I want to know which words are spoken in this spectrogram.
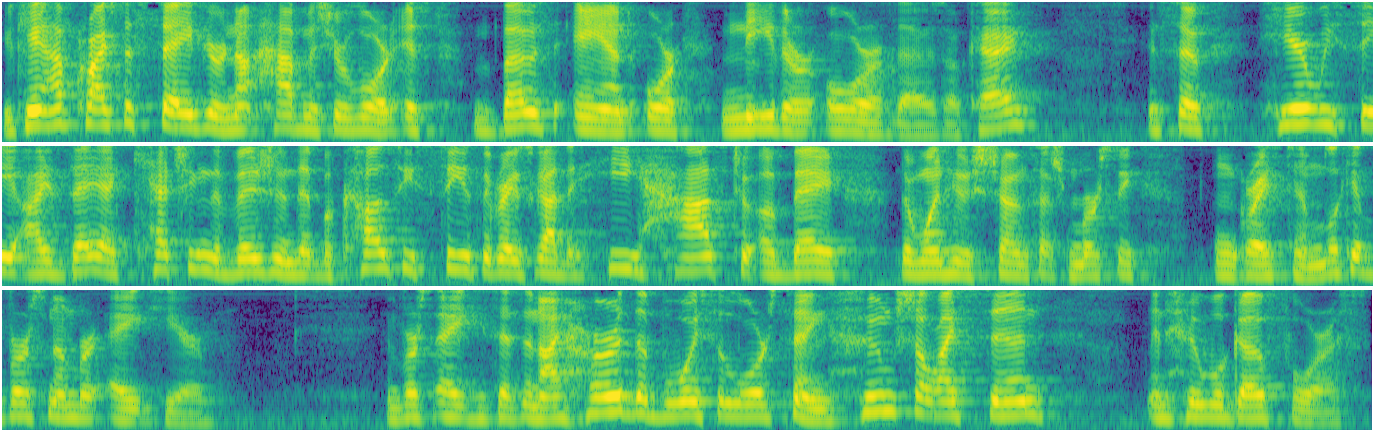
You can't have Christ as Savior and not have him as your Lord. It's both and or neither or of those, okay? And so here we see Isaiah catching the vision that because he sees the grace of God, that he has to obey the one who has shown such mercy and grace to him. Look at verse number 8 here. In verse 8, he says, And I heard the voice of the Lord saying, Whom shall I send, and who will go for us?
